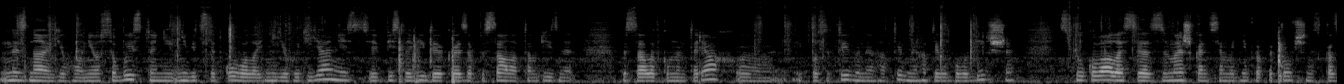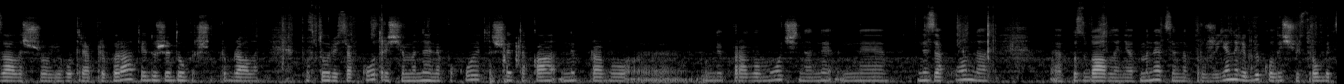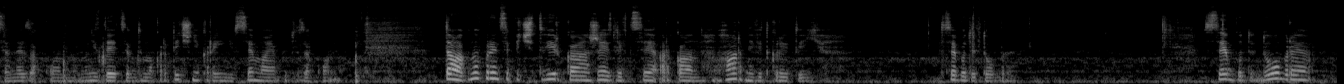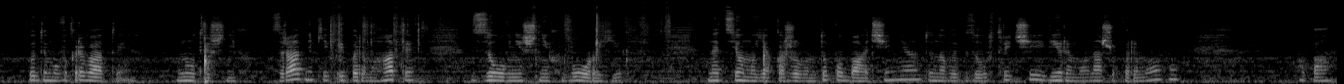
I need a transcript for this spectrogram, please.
не знаю його ні особисто, ні, ні відслідковувала ні його діяльність. Після відео, яке я записала, там різне писали в коментарях. е, І позитив, і негатив. Негативу було більше. Спілкувалася з мешканцями Дніпропетровщини, сказали, що його треба прибирати. І дуже добре, що прибрали. Повторюся вкотре, що мене непокоїть лише така неправо, е, неправомочна, не, не, незаконне позбавлення. От мене це напружує. Я не люблю, коли щось робиться незаконно. Мені здається, в демократичній країні все має бути законно. Так, ну, в принципі, четвірка жезлів це аркан гарний, відкритий. Все буде добре. Все буде добре. Будемо викривати внутрішніх зрадників і перемагати зовнішніх ворогів. На цьому я кажу вам до побачення, до нових зустрічей. Віримо в нашу перемогу. Па-па.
